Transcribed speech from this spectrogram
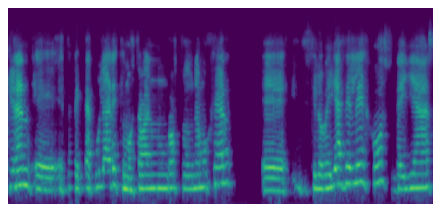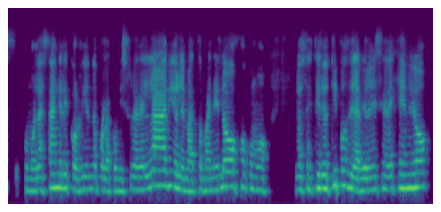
que eran eh, espectaculares, que mostraban un rostro de una mujer. Eh, si lo veías de lejos, veías como la sangre corriendo por la comisura del labio, el hematoma en el ojo, como los estereotipos de la violencia de género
